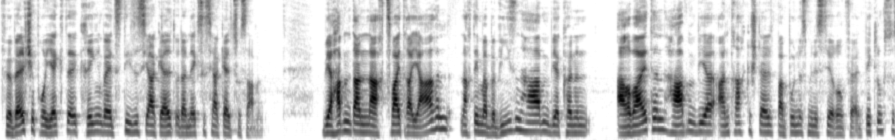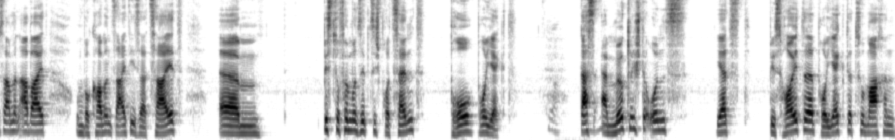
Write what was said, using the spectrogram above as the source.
für welche Projekte kriegen wir jetzt dieses Jahr Geld oder nächstes Jahr Geld zusammen. Wir haben dann nach zwei, drei Jahren, nachdem wir bewiesen haben, wir können arbeiten, haben wir Antrag gestellt beim Bundesministerium für Entwicklungszusammenarbeit und bekommen seit dieser Zeit ähm, bis zu 75 Prozent pro Projekt. Das ermöglichte uns jetzt bis heute Projekte zu machen,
